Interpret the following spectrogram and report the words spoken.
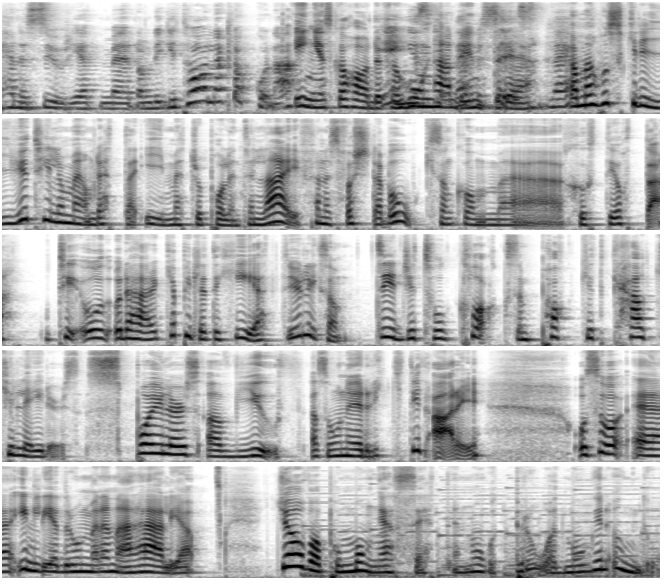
hennes surhet med de digitala klockorna. Ingen ska ha det för Ingen hon ska- hade nej, inte precis. det. Nej. Ja men hon skriver ju till och med om detta i Metropolitan Life, hennes första bok som kom eh, 78. Och, till, och, och det här kapitlet det heter ju liksom Digital Clocks and Pocket Calculators, Spoilers of Youth. Alltså hon är riktigt arg. Och så eh, inleder hon med den här härliga Jag var på många sätt en något brådmogen ungdom.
